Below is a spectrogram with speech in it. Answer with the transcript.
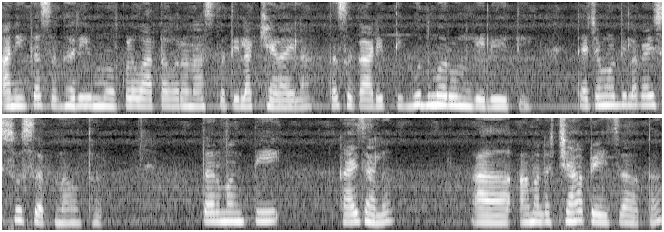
आणि कसं घरी मोकळं वातावरण असतं तिला खेळायला तसं गाडीत ती गुदमरून गेली होती. त्याच्यामुळे तिला काही सुचत नव्हतं. तर मग ती काय झालं? आम्हाला चहा प्यायचा होता.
